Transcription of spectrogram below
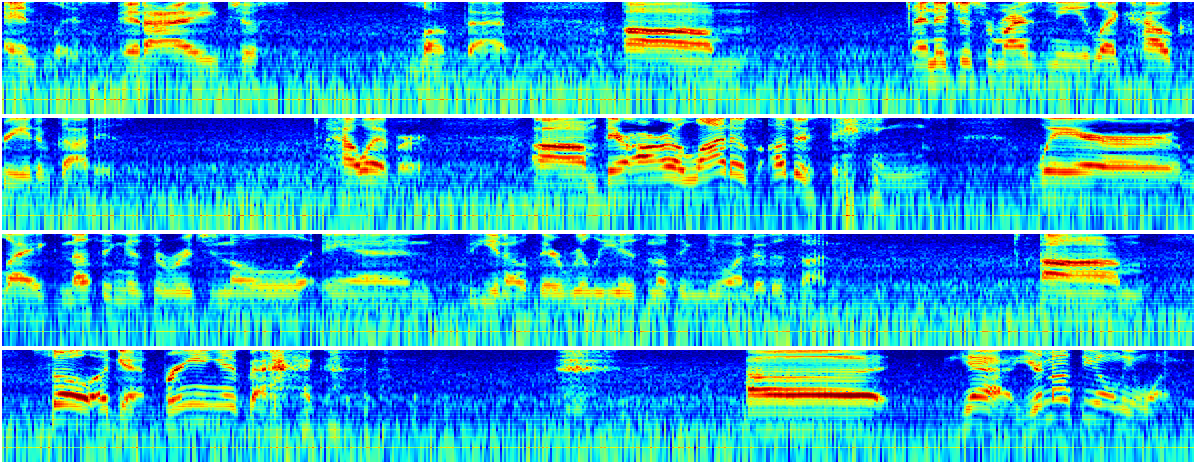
endless and I just love that. Um, and it just reminds me like how creative God is. However, um, there are a lot of other things where like nothing is original and you know there really is nothing new under the sun. Um, so again, bringing it back. uh, yeah, you're not the only one.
